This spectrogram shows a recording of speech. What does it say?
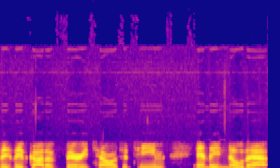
they, they've got a very talented team, and they know that.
